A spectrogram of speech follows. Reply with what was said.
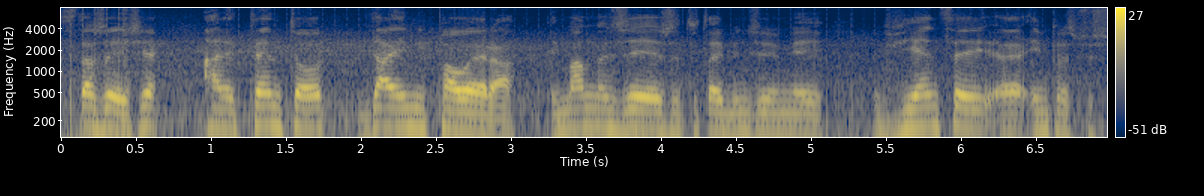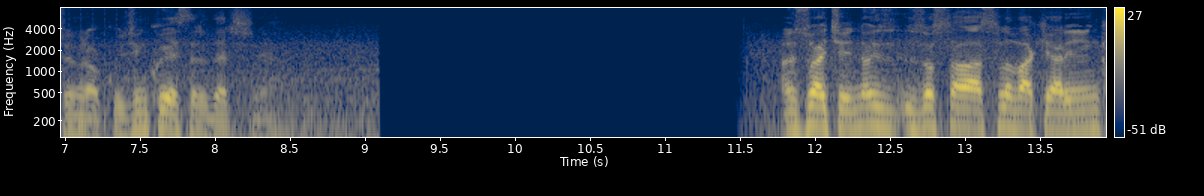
starzeję się, ale ten tor daje mi powera i mam nadzieję, że tutaj będziemy mieli więcej e, imprez w przyszłym roku. Dziękuję serdecznie. E, Słuchajcie, no i została Slowakia Ring,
